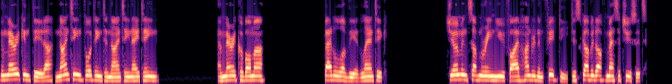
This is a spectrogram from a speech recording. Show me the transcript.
American theater 1914 to 1918 America bomber Battle of the Atlantic German submarine U-550 discovered off Massachusetts.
